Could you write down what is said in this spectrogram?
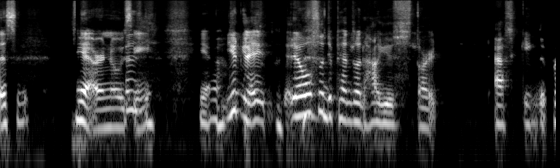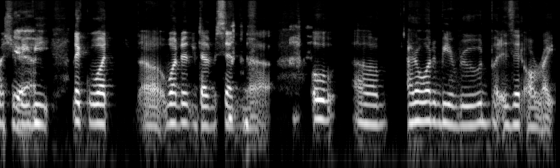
this yeah or nosy yeah Yun nga, it, it also depends on how you start asking the question. Yeah. Maybe like what uh, one of them said, na, "Oh, um, I don't want to be rude, but is it all right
